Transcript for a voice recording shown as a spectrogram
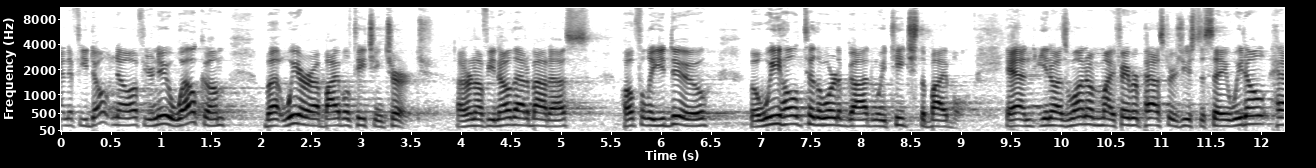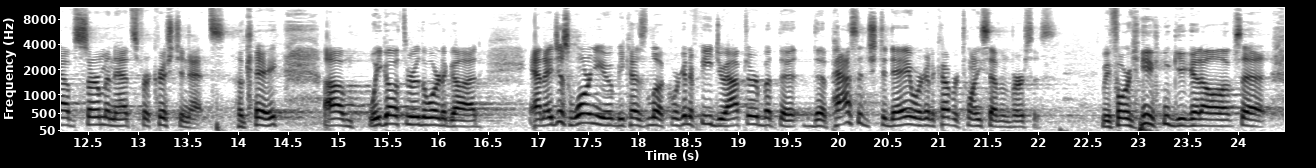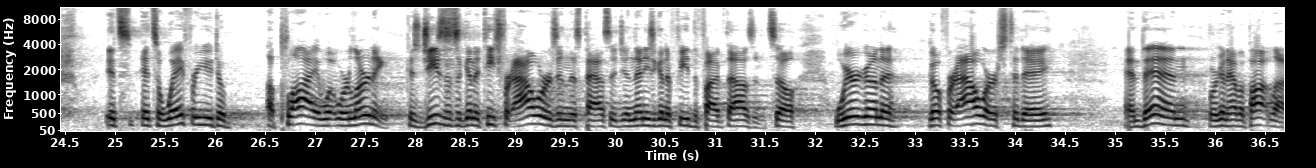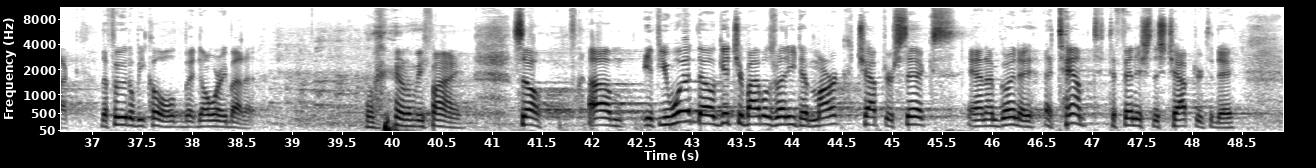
And if you don't know, if you're new, welcome. But we are a Bible teaching church. I don't know if you know that about us. Hopefully you do. But we hold to the Word of God and we teach the Bible. And, you know, as one of my favorite pastors used to say, we don't have sermonettes for Christianettes, okay? Um, we go through the Word of God. And I just warn you because, look, we're going to feed you after, but the, the passage today, we're going to cover 27 verses before you, you get all upset. It's, it's a way for you to apply what we're learning because Jesus is going to teach for hours in this passage and then he's going to feed the 5,000. So we're going to go for hours today and then we're going to have a potluck. The food will be cold, but don't worry about it. It'll be fine. So, um, if you would, though, get your Bibles ready to Mark chapter 6, and I'm going to attempt to finish this chapter today.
